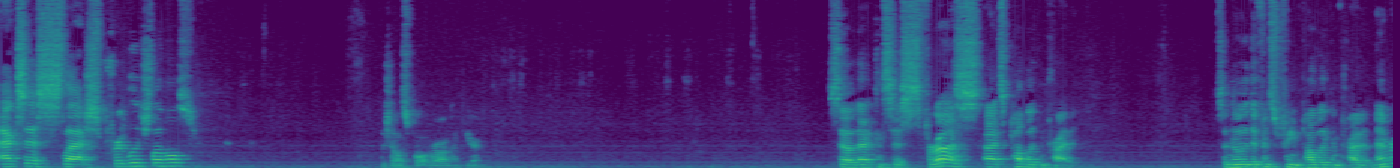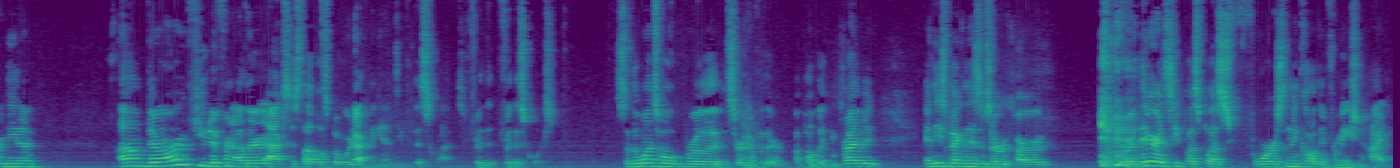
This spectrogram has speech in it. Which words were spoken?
access slash privilege levels, which I'll spell wrong up here. So that consists, for us, uh, it's public and private. So know the difference between public and private member data. Um, there are a few different other access levels, but we're not going to get into for this class, for, the, for this course. So the ones we're really concerned with are public and private, and these mechanisms are, are, are there in C++ for something called information hiding.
